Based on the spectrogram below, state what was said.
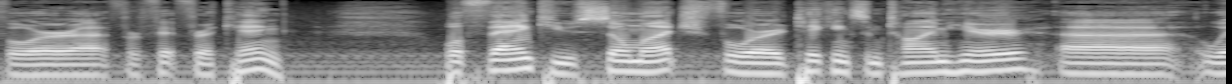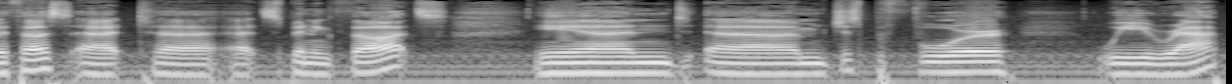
for uh, for Fit for a King. Well, thank you so much for taking some time here uh, with us at uh, at Spinning Thoughts. And um, just before we wrap,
